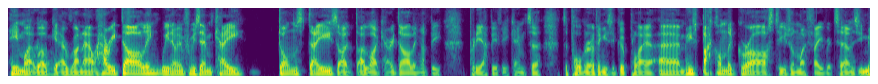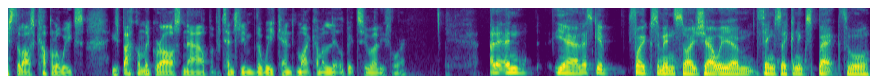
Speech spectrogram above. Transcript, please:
He might well oh. get a run out. Harry Darling, we know him from his MK Don's days. I, I like Harry Darling. I'd be pretty happy if he came to, to Portman. I think he's a good player. Um, he's back on the grass, use one of my favourite terms. He missed the last couple of weeks. He's back on the grass now, but potentially the weekend might come a little bit too early for him. And, and yeah, let's give folks some insight, shall we? Um, things they can expect or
